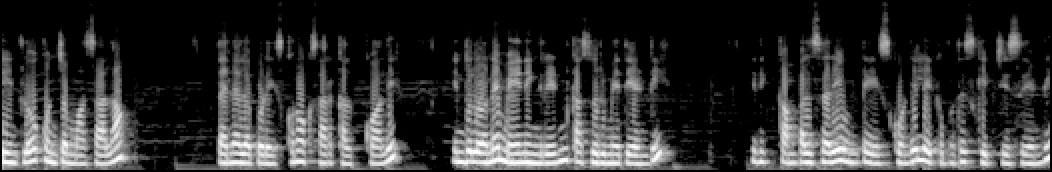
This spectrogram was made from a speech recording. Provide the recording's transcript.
దీంట్లో కొంచెం మసాలా ధనియాల పొడి వేసుకొని ఒకసారి కలుపుకోవాలి. ఇందులోనే మెయిన్ ఇంగ్రీడియంట్ కసూరి మేతి అండి. ఇది కంపల్సరీ ఉంటే వేసుకోండి లేకపోతే స్కిప్ చేసేయండి.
